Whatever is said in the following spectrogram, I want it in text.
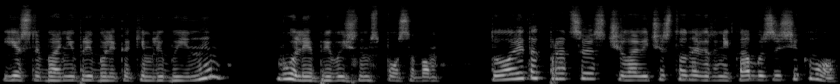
Если бы они прибыли каким-либо иным, более привычным способом, то этот процесс человечество наверняка бы засекло.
